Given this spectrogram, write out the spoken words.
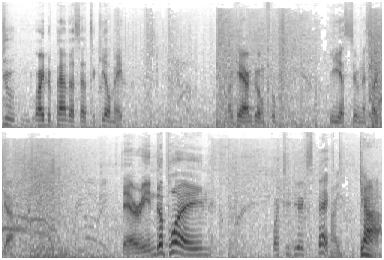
do why do pandas have to kill me? Okay, I'm going for B as soon as I can. They're in the plane! What did you expect? My God.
